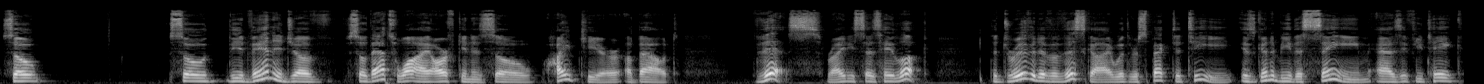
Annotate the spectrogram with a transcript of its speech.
So, so the advantage of so that's why Arfken is so hyped here about this, right? He says, "Hey, look, the derivative of this guy with respect to t is going to be the same as if you take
